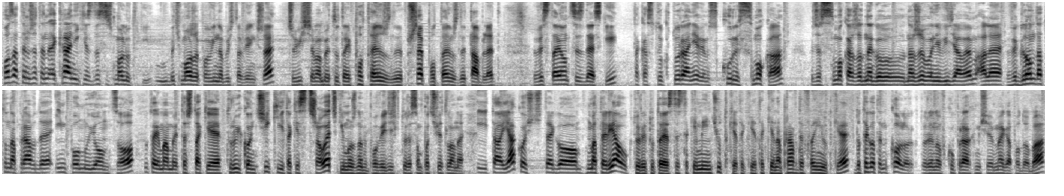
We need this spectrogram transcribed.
Poza tym, że ten ekranik jest dosyć malutki, być może powinno być to większe. Oczywiście mamy tutaj potężny, przepotężny tablet wystający z deski. Taka struktura, nie wiem, skóry smoka, chociaż smoka żadnego na żywo nie widziałem, ale wygląda to naprawdę imponująco. Tutaj mamy też takie trójkąciki, takie strzałeczki, można by powiedzieć, które są podświetlone. I ta jakość tego materiału, który tutaj jest, to jest takie mięciutkie, takie, takie naprawdę fajniutkie. Do tego ten kolor, który no w Kuprach mi się mega podoba,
